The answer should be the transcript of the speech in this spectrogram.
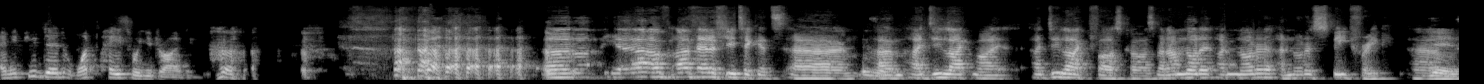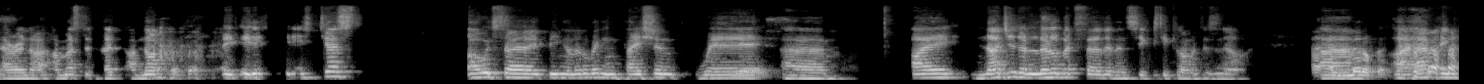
And if you did, what pace were you driving? uh, yeah, I've, I've had a few tickets. Um, um, I do like my I do like fast cars, but I'm not a I'm not a I'm not a speed freak, um, yes. Aaron. I, I, must admit, I'm not. it, it, is, it is just I would say being a little bit impatient where yes. um, I nudge it a little bit further than 60 kilometers an hour. A, um, little bit. I have been,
